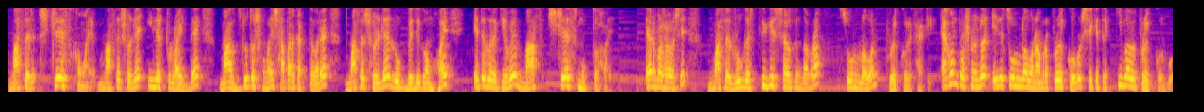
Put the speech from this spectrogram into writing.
মাছের স্ট্রেস কমায়। মাছের শরীরে ইলেকট্রোলাইট দেয়। মাছ দ্রুত সময়ে সাঁতার কাটতে পারে। মাছের শরীরে রোগ ব্যাধি কম হয়। এতে করে কি হবে? মাছ স্ট্রেস মুক্ত হয়। এর পাশাপাশি মাছের রোগের চিকিৎসাও কিন্তু আমরা চুন লবণ প্রয়োগ করে থাকি। এখন প্রশ্ন হলো, এই যে চুন লবণ আমরা প্রয়োগ করব, সেক্ষেত্রে কীভাবে প্রয়োগ করব?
